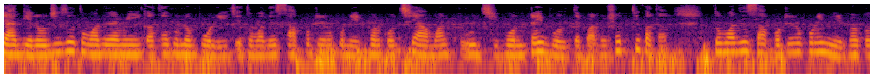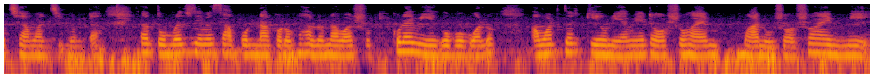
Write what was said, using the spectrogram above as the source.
জাগে রোজই তো তোমাদের আমি এই কথাগুলো বলি যে তোমাদের সাপোর্টের উপর নির্ভর করছে আমার পুরো জীবনটাই বলতে পারো। সত্যি কথা, তোমাদের সাপোর্টের উপরেই নির্ভর করছে আমার জীবনটা। কারণ তোমরা যদি আমি সাপোর্ট না করো, ভালো না বাসো কী করে আমি এগোবো বলো? আমার তো আর কেউ নেই, আমি একটা অসহায় মানুষ, অসহায় মেয়ে,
